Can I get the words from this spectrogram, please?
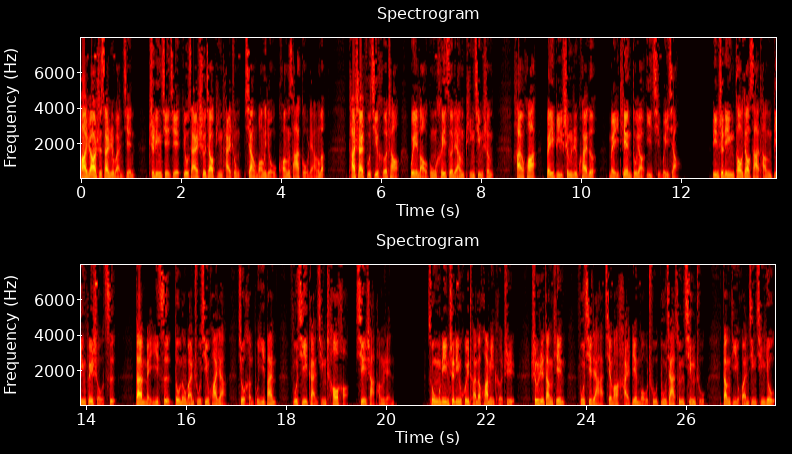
八月二十三日晚间，志玲姐姐又在社交平台中向网友狂撒狗粮了。她晒夫妻合照，为老公黑泽良平庆生，喊话 “baby 生日快乐”，每天都要一起微笑。林志玲高调撒糖并非首次，但每一次都能玩出新花样，就很不一般。夫妻感情超好，羡煞旁人。从林志玲回传的画面可知，生日当天，夫妻俩前往海边某处度假村庆祝，当地环境清幽。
